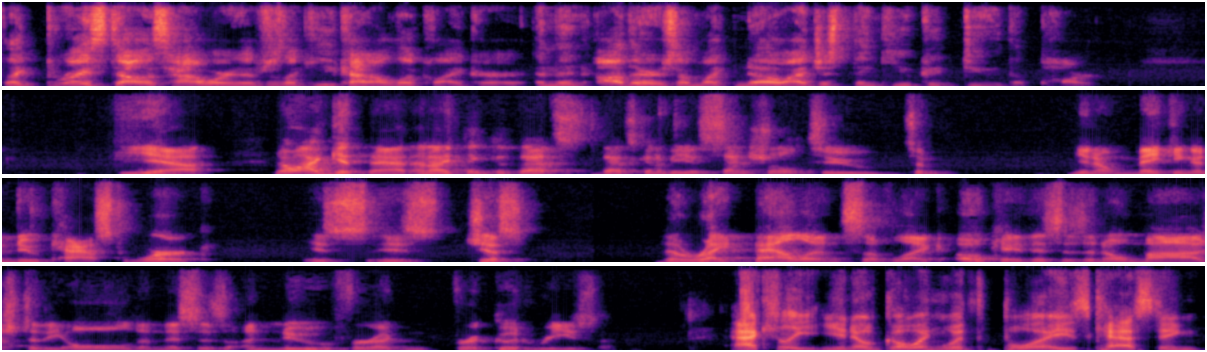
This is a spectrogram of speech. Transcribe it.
like Bryce Dallas Howard. I'm just like you kind of look like her, and then others I'm like no, I just think you could do the part. Yeah. No, I get that, and I think that that's that's going to be essential to to you know making a new cast work is is just the right balance of like okay, this is an homage to the old, and this is a new for a for a good reason. Actually, you know, going with boys casting,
